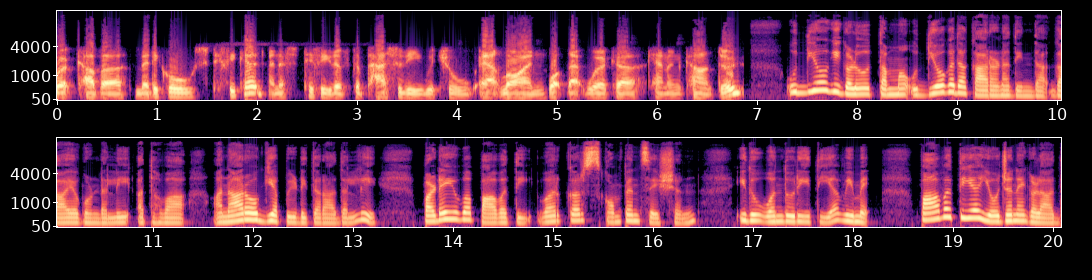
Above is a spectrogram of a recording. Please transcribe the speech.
work cover medical certificate and a certificate of capacity which will outline what that worker can and can't do. ಉದ್ಯೋಗಿಗಳು ತಮ್ಮ ಉದ್ಯೋಗದ ಕಾರಣದಿಂದ ಗಾಯಗೊಂಡಲ್ಲಿ ಅಥವಾ ಅನಾರೋಗ್ಯ ಪೀಡಿತರಾದಲ್ಲಿ ಪಡೆಯುವ ಪಾವತಿ ವರ್ಕರ್ಸ್ ಕಾಂಪೆನ್ಸೇಷನ್ ಇದು ಒಂದು ರೀತಿಯ ವಿಮೆ. ಪಾವತಿಯ ಯೋಜನೆಗಳಾದ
